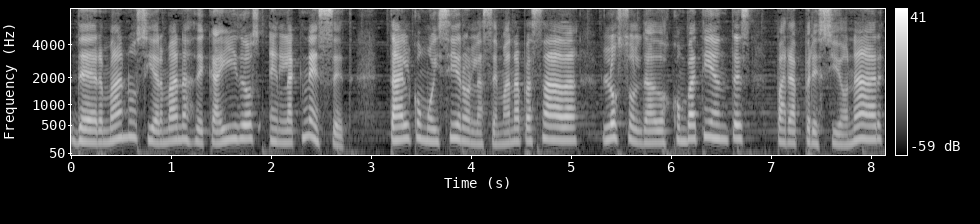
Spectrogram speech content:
de hermanos y hermanas decaídos en la Knesset, tal como hicieron la semana pasada los soldados combatientes para presionar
